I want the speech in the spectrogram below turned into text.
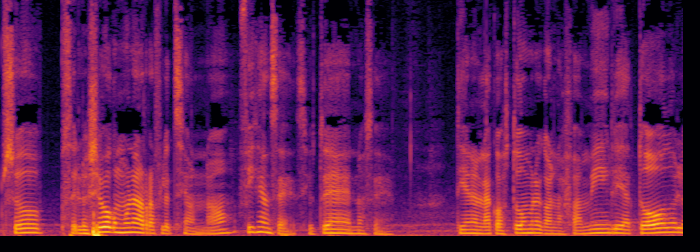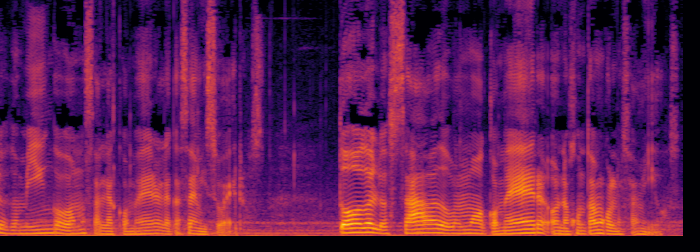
yo se lo llevo como una reflexión, ¿no? Fíjense, si ustedes, no sé, tienen la costumbre con la familia, todos los domingos vamos a la comer a la casa de mis suegros. Todos los sábados vamos a comer o nos juntamos con los amigos.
